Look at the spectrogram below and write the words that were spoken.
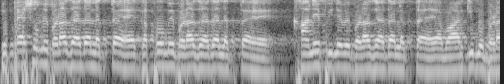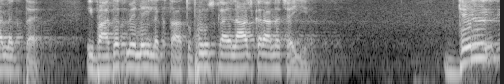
جو پیسوں میں بڑا زیادہ لگتا ہے، گپوں میں بڑا زیادہ لگتا ہے، کھانے پینے میں بڑا زیادہ لگتا ہے، آوارگی میں بڑا لگتا ہے، عبادت میں نہیں لگتا، تو پھر اس کا علاج کرانا چاہیے۔ دل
